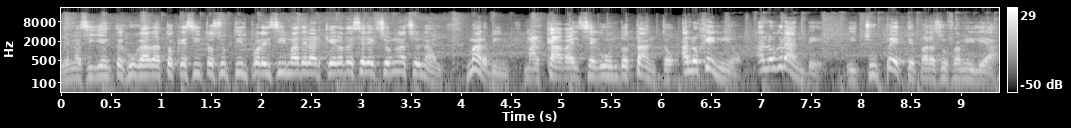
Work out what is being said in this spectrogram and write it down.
Y en la siguiente jugada, toquecito sutil por encima del arquero de selección nacional. Marvin marcaba el segundo tanto, a lo genio, a lo grande y chupete para su familia.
